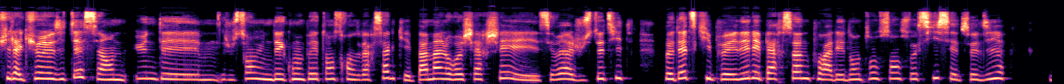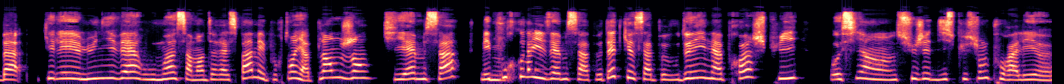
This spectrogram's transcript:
Puis la curiosité, c'est un- une des, je sens une des compétences transversales qui est pas mal recherchée et c'est vrai à juste titre. Peut-être ce qui peut aider les personnes pour aller dans ton sens aussi, c'est de se dire, bah, quel est l'univers où moi ça m'intéresse pas, mais pourtant il y a plein de gens qui aiment ça. Mais Mm. pourquoi ils aiment ça? Peut-être que ça peut vous donner une approche, puis aussi un sujet de discussion pour aller, euh,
